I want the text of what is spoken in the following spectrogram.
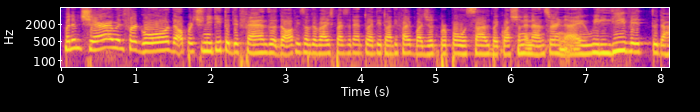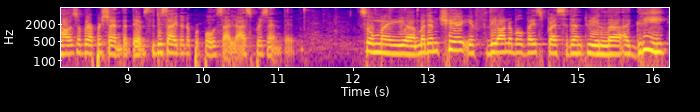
Madam Chair, I will forgo the opportunity to defend the Office of the Vice President 2025 budget proposal by question and answer, and I will leave it to the House of Representatives to decide on the proposal as presented. So my, uh, Madam Chair, if the Honorable Vice President will uh, agree,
